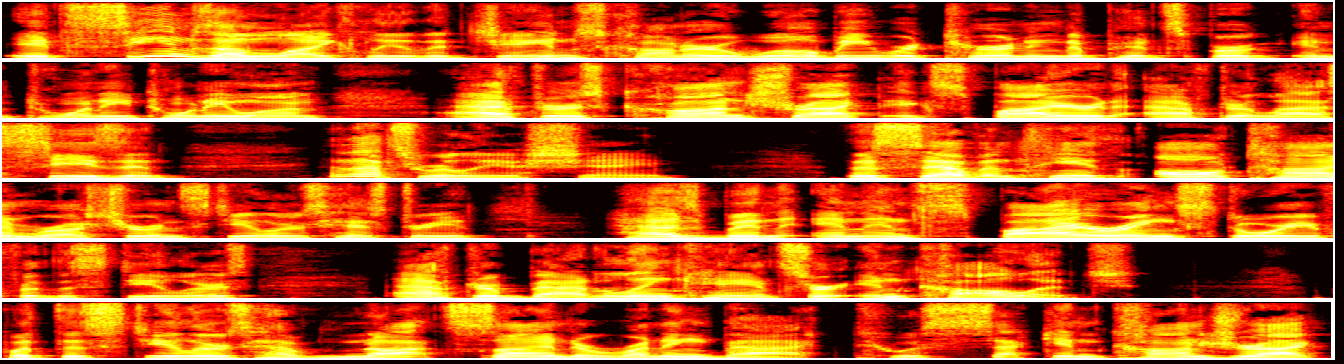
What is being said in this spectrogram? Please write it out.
It seems unlikely that James Conner will be returning to Pittsburgh in 2021 after his contract expired after last season, and that's really a shame. The 17th all time rusher in Steelers history has been an inspiring story for the Steelers after battling cancer in college. But the Steelers have not signed a running back to a second contract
